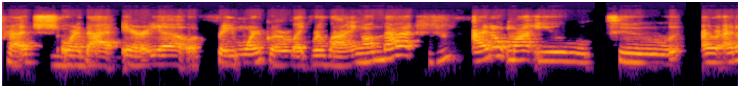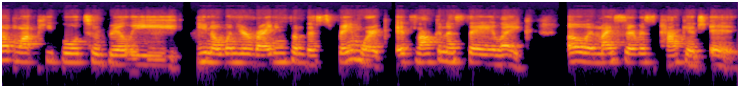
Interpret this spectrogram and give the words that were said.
crutch mm-hmm. or that area or framework or like relying on that. Mm-hmm. I don't want you to I, I don't want people to really, you know, when you're writing from this framework, it's not gonna say like, oh, and my service package is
